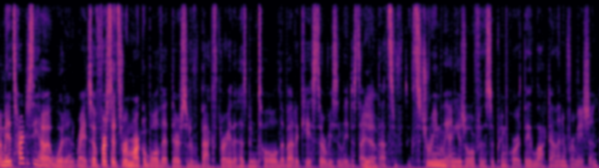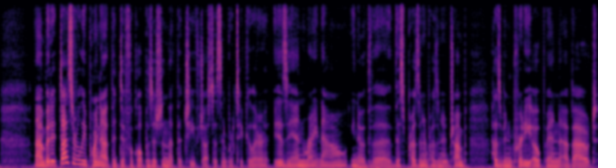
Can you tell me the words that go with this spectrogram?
I mean, it's hard to see how it wouldn't, right? So first, it's remarkable that there's sort of a backstory that has been told about a case so recently decided. Yeah. That's extremely unusual for the Supreme Court. They locked down that information. Um, but it does really point out the difficult position that the Chief Justice in particular is in right now. You know, the this president, President Trump, has been pretty open about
